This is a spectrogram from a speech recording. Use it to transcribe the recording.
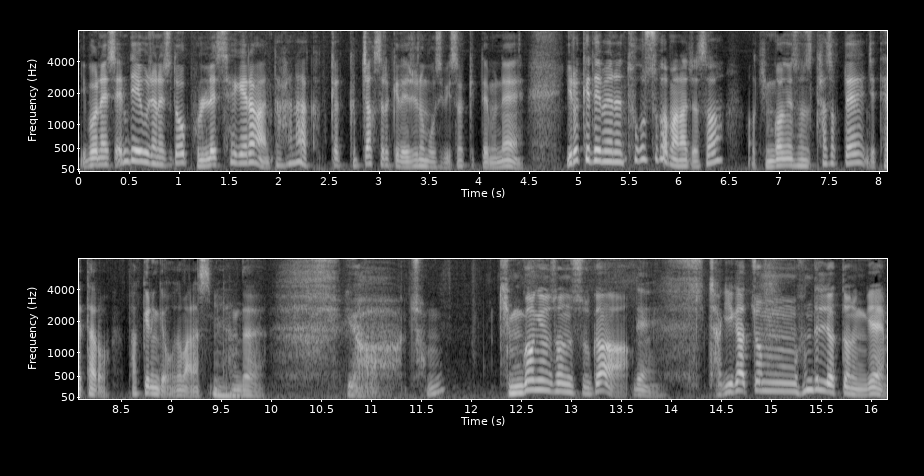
이번에 샌디에고전에서도 볼넷 3개랑 안타 하나 급작 스럽게 내주는 모습이 있었기 때문에 이렇게 되면은 투구수가 많아져서 어, 김광현 선수 타석 때 이제 대타로 바뀌는 경우도 많았습니다. 음, 네. 야, 참 김광현 선수가 네. 자기가 좀 흔들렸다는 게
